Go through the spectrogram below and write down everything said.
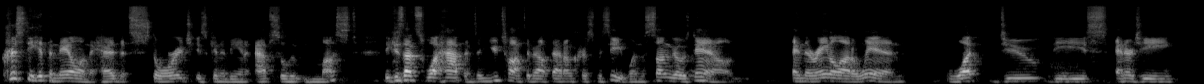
Christy hit the nail on the head that storage is going to be an absolute must because that's what happens. And you talked about that on Christmas Eve when the sun goes down and there ain't a lot of wind. What do these energy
